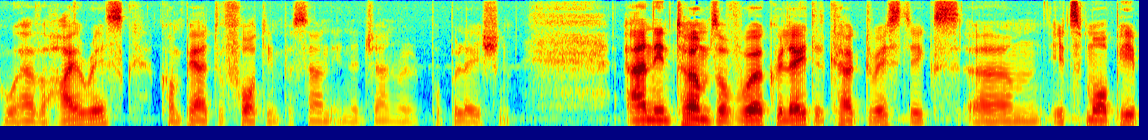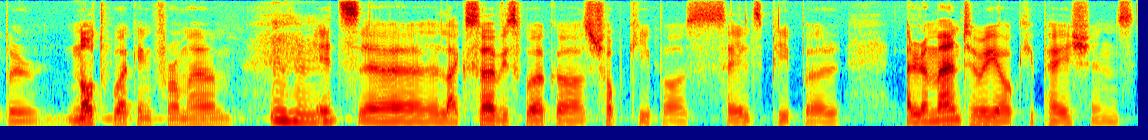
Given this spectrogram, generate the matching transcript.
who have a high risk compared to 14% in the general population. And in terms of work-related characteristics, um, it's more people not working from home. Mhm. It's uh, like service workers, shopkeepers, salespeople, elementary occupations,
